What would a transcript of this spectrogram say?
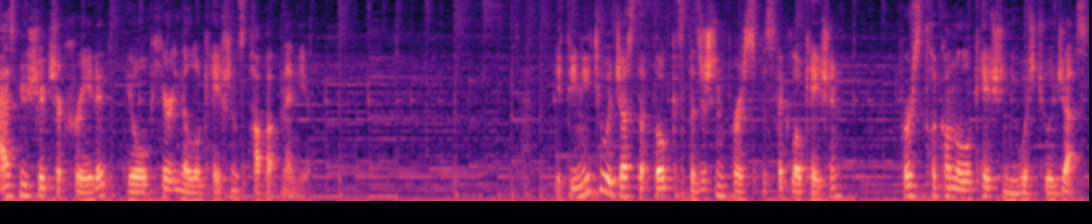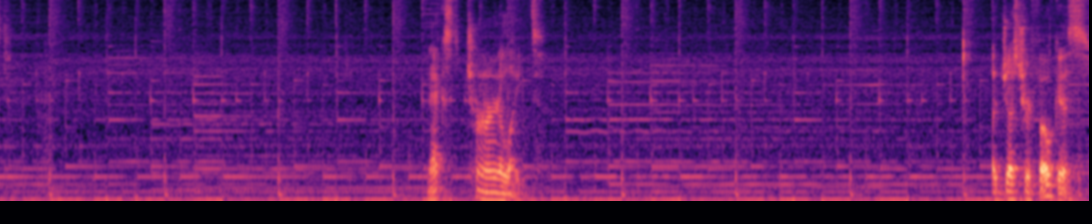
As new shapes are created, they will appear in the Locations pop-up menu. If you need to adjust the focus position for a specific location, first click on the location you wish to adjust. Next, turn on your light. Adjust your focus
